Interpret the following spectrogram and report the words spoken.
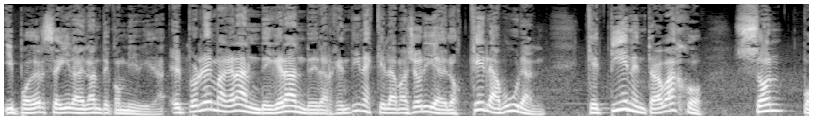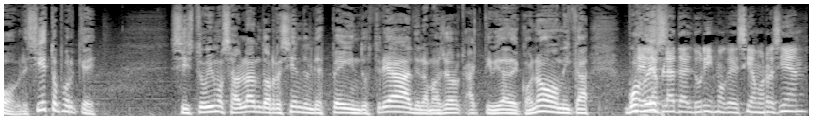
y poder seguir adelante con mi vida. El problema grande, grande de la Argentina es que la mayoría de los que laburan, que tienen trabajo, son pobres. ¿Y esto por qué? Si estuvimos hablando recién del despegue industrial, de la mayor actividad económica, vos de la plata del turismo que decíamos recién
